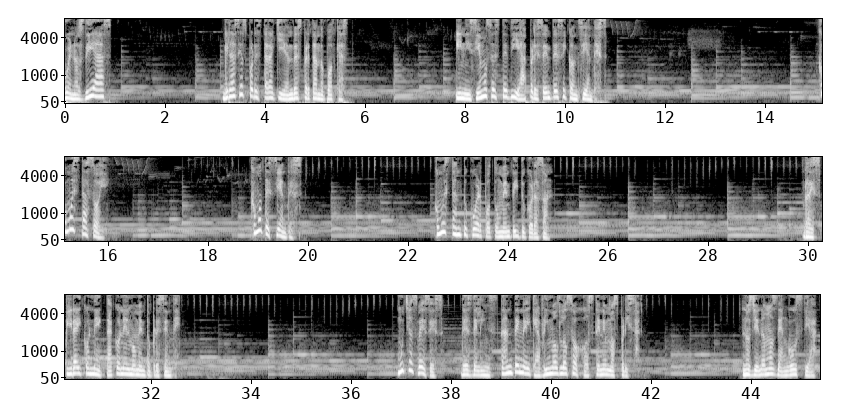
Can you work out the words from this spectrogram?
Buenos días. Gracias por estar aquí en Despertando Podcast. Iniciemos este día presentes y conscientes. ¿Cómo estás hoy? ¿Cómo te sientes? ¿Cómo están tu cuerpo, tu mente y tu corazón? Respira y conecta con el momento presente. Muchas veces, desde el instante en el que abrimos los ojos, tenemos prisa. Nos llenamos de angustia,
